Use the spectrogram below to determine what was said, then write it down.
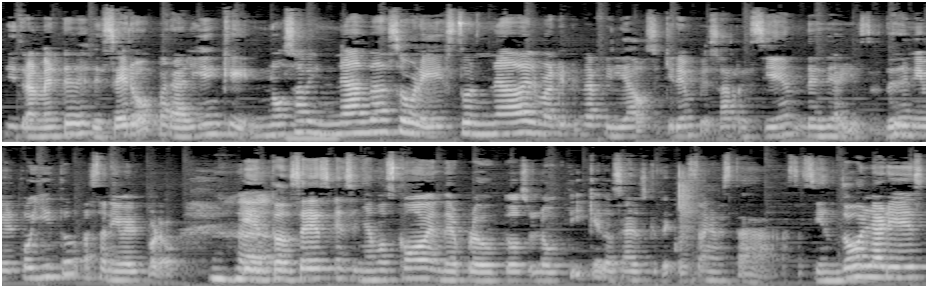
literalmente desde cero para alguien que no sabe nada sobre esto, nada del marketing de afiliados, si quiere empezar recién, desde ahí está, desde nivel pollito hasta nivel pro. Entonces enseñamos cómo vender productos low ticket, o sea, los que te cuestan hasta, hasta 100 dólares,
